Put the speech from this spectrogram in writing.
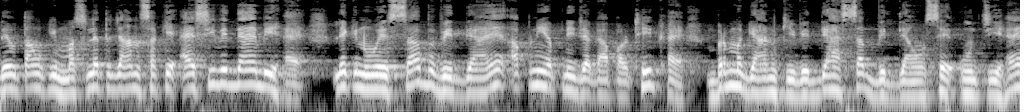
देवताओं की मसलत जान सके, ऐसी विद्याएँ भी है। लेकिन वे सब विद्याएँ अपनी अपनी जगह पर ठीक है। ब्रह्म ज्ञान की विद्या सब विद्याओं से ऊँची है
